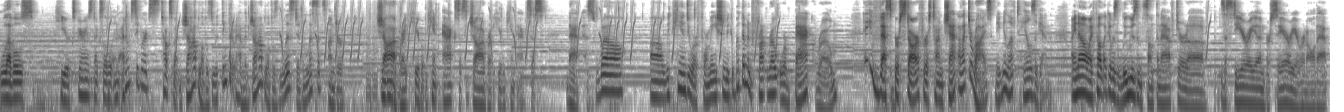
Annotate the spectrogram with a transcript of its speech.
levels here, experience next level, and I don't see where it talks about job levels. You would think that it would have the job levels listed, unless it's under job right here, but we can't access job right here. We can't access that as well. Uh, we can do our formation. We can put them in front row or back row. Hey, Vesper Star, first time chat. I like Arise. Made me love Tales again. I know, I felt like I was losing something after uh, and Berseria and all that.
